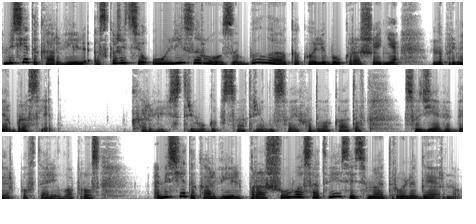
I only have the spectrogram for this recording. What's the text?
«Месье де Карвиль, скажите, у Лизы Розы было какое-либо украшение, например, браслет?» Карвиль с тревогой посмотрел на своих адвокатов. Судья Вебер повторил вопрос — «Месье де Карвиль, прошу вас ответить мэтру Легерну».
